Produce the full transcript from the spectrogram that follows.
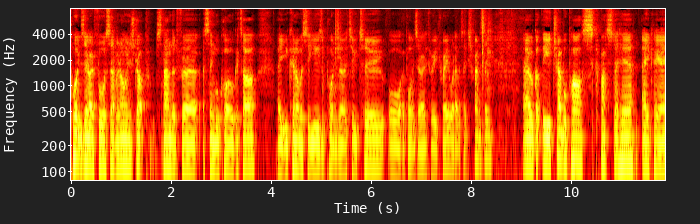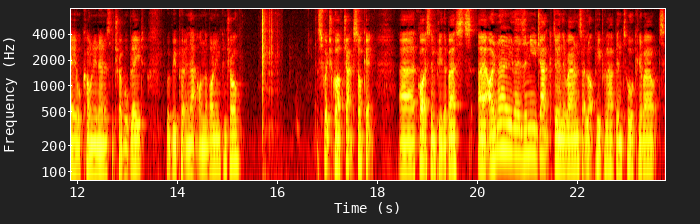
0.047 orange drop, standard for a single coil guitar. Uh, you can obviously use a 0.022 or a 0.033, whatever takes your fancy. Uh, we've got the treble pass capacitor here, aka or commonly known as the treble bleed. We'll be putting that on the volume control. Switchcraft jack socket, uh, quite simply the best. Uh, I know there's a new jack doing the rounds that a lot of people have been talking about,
